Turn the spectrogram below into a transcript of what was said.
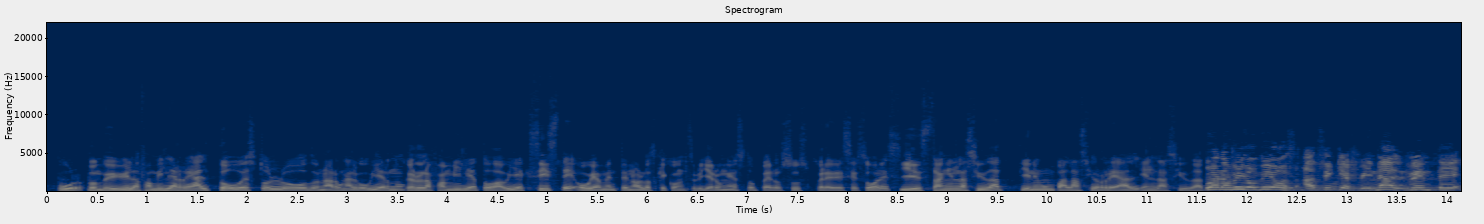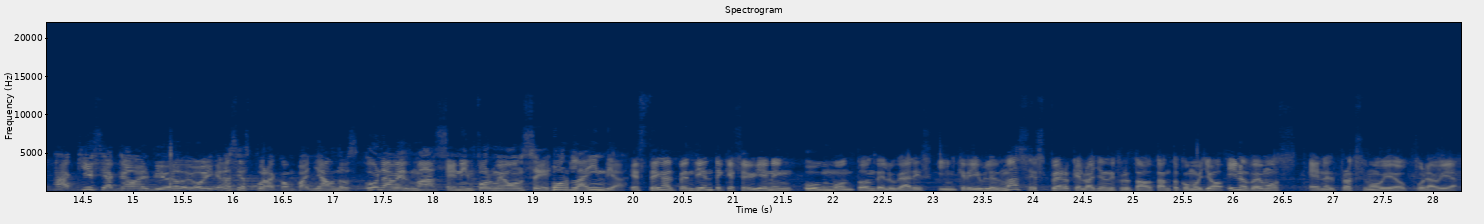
Jaipur donde vive la familia real. Todo esto lo donaron al gobierno, pero la familia todavía existe. Obviamente no los que construyeron esto, pero sus predecesores. Y están en la ciudad. Tienen un palacio real en la ciudad. Bueno amigos míos, así que finalmente aquí se acaba el video de hoy. Gracias por acompañarnos una vez más en Informe 11 por la India. Estén al pendiente que se vienen un montón de lugares increíbles más. Espero que lo hayan disfrutado tanto como yo y nos vemos en el próximo video. Pura vida.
